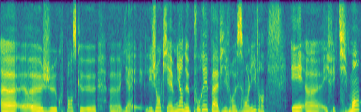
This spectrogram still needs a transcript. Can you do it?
je pense que les gens qui aiment lire ne pourraient pas vivre sans livre. Et effectivement,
